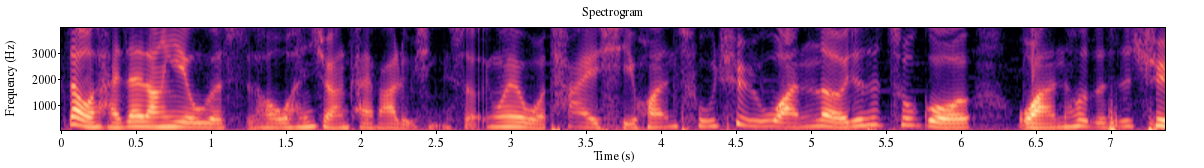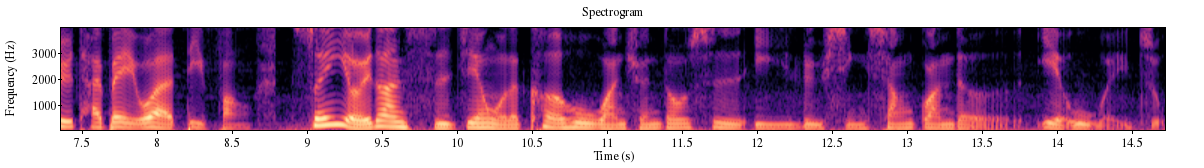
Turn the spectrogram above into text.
在我还在当业务的时候，我很喜欢开发旅行社，因为我太喜欢出去玩了，就是出国玩，或者是去台北以外的地方。所以有一段时间，我的客户完全都是以旅行相关的业务为主。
